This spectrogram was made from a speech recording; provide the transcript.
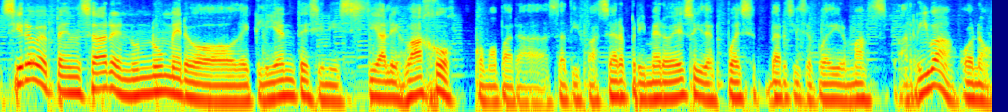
¿Sirve pensar en un número de clientes iniciales bajo como para satisfacer primero eso y después ver si se puede ir más arriba o no?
